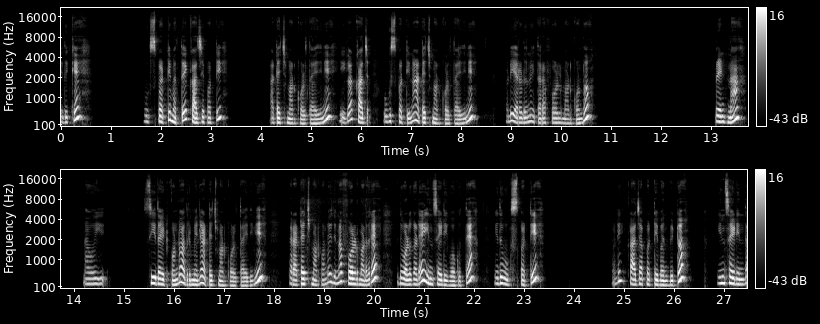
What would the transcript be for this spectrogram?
ಇದಕ್ಕೆ ಉಗ್ಸ್ ಪಟ್ಟಿ ಮತ್ತು ಕಾಜೆ ಪಟ್ಟಿ ಅಟ್ಯಾಚ್ ಮಾಡ್ಕೊಳ್ತಾ ಇದ್ದೀನಿ. ಈಗ ಕಾಜ ಉಗ್ಸ್ ಪಟ್ಟಿನ ಅಟ್ಯಾಚ್ ಮಾಡ್ಕೊಳ್ತಾ ಇದ್ದೀನಿ. ನೋಡಿ ಎರಡೂ ಈ ಥರ ಫೋಲ್ಡ್ ಮಾಡಿಕೊಂಡು ಫ್ರಂಟ್ನ ನಾವು ಈ ಸೀದಾ ಇಟ್ಕೊಂಡು ಅದ್ರ ಮೇಲೆ ಅಟ್ಯಾಚ್ ಮಾಡ್ಕೊಳ್ತಾ ಇದ್ದೀವಿ. ಈ ಥರ ಅಟ್ಯಾಚ್ ಮಾಡಿಕೊಂಡು ಇದನ್ನು ಫೋಲ್ಡ್ ಮಾಡಿದ್ರೆ ಇದು ಒಳಗಡೆ ಇನ್ಸೈಡಿಗೆ ಹೋಗುತ್ತೆ. ಇದು ಉಗ್ಸ್ ಪಟ್ಟಿ. ನೋಡಿ, ಕಾಜಾ ಪಟ್ಟಿ ಬಂದುಬಿಟ್ಟು ಇನ್ಸೈಡಿಂದ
